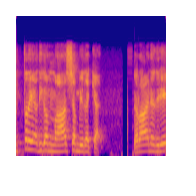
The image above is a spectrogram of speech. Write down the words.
ഇത്രയധികം നാശം വിതയ്ക്കാൻ ഇറാനെതിരെ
